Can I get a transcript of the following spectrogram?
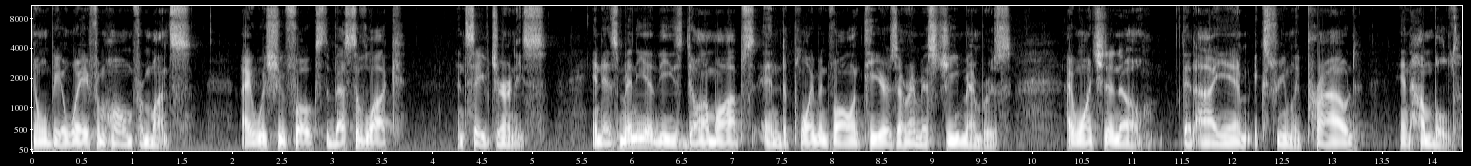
and will be away from home for months. I wish you folks the best of luck and safe journeys. And as many of these DOM ops and deployment volunteers are MSG members, I want you to know that I am extremely proud and humbled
